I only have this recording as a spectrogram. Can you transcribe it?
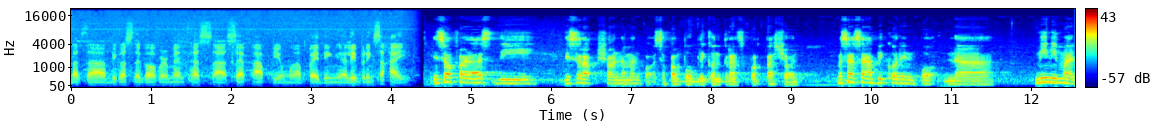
But uh, because the government has uh, set up yung mga pwedeng uh, libreng sakay, Insofar as the disruption naman po sa pampublikong transportasyon, masasabi ko rin po na minimal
